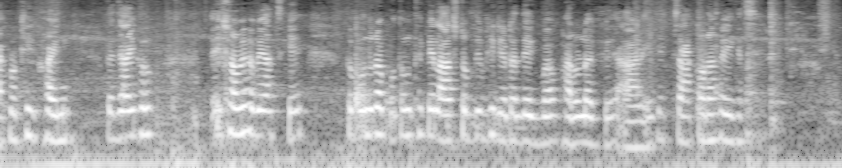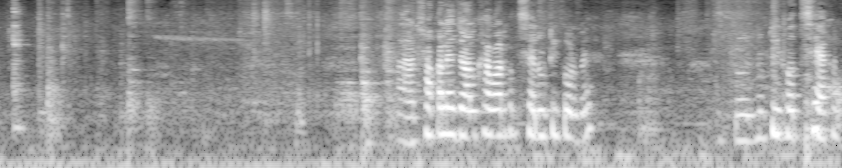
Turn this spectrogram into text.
এখনও ঠিক হয়নি। তো যাই হোক, এই সবই হবে আজকে। তো বন্ধুরা প্রথম থেকে লাস্ট অব্দি ভিডিওটা দেখবা, ভালো লাগবে। আর এই যে চা করা হয়ে গেছে। আর সকালে জল খাবার হচ্ছে, রুটি করবে। রুটি হচ্ছে এখন।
